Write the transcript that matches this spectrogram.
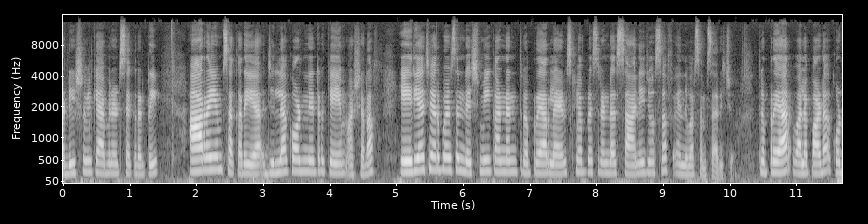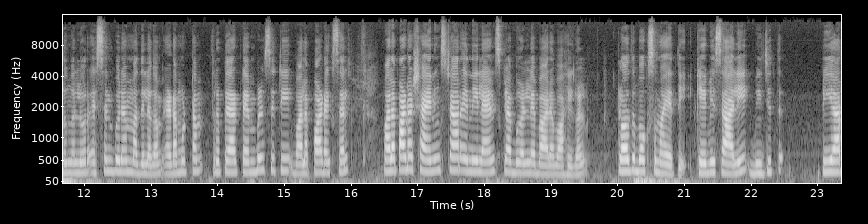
additional cabinet secretary R I M Zacharia ജില്ലാ coordinator K M Ashraf area chairperson Rashmi Kannan Triprayar Lions Club president Sani Joseph എന്നിവർ സംസാരിച്ചു. Triprayar Valappad Kodungallur S N Puram Mathilakam Edamuttam Triprayar temple city Valappad Excel Valappad shining star എന്നീ ലയൺസ് ക്ലബ്ബുകളിലെ ഭാരവാഹികൾ ക്ലോത്ത് ബോക്സുമായി എത്തി. K B Sali Bijith P R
